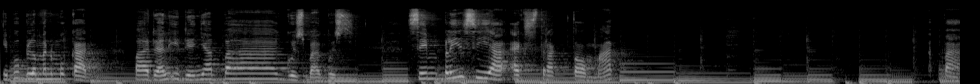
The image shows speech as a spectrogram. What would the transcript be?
ibu belum menemukan, padahal idenya bagus-bagus. Simplicia ekstrak tomat apa?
